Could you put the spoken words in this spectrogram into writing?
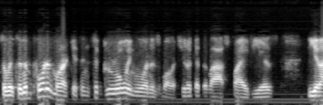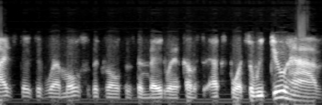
So it's an important market, and it's a growing one as well. If you look at the last five years, the United States is where most of the growth has been made when it comes to exports. So we do have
